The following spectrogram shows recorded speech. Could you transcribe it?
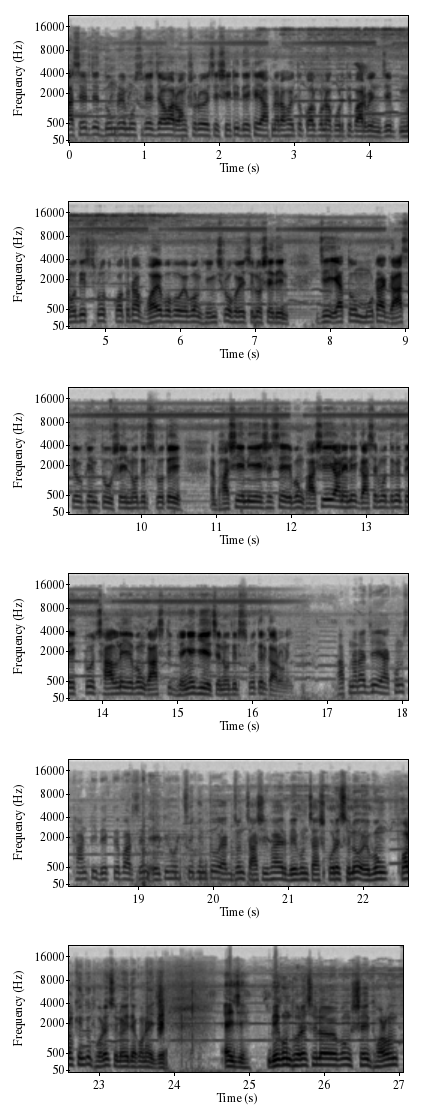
গাছের যে দুমড়ে মুচড়ে যাওয়ার অংশ রয়েছে সেটি দেখে আপনারা হয়তো কল্পনা করতে পারবেন যে নদীর স্রোত কতটা ভয়াবহ এবং হিংস্র হয়েছিল সেদিন। যে এত মোটা গাছকেও কিন্তু সেই নদীর স্রোতে ভাসিয়ে নিয়ে এসেছে এবং ভাসিয়েই আনেনি। গাছের মধ্যে কিন্তু একটু ছাল নেই এবং গাছটি ভেঙে গিয়েছে নদীর স্রোতের কারণে আপনারা যে এখন স্থানটি দেখতে পারছেন, এটি হচ্ছে কিন্তু একজন চাষি ভাইয়ের বেগুন চাষ করেছিল এবং ফল কিন্তু ধরেছিল। এই দেখুন, এই যে এই যে, বেগুন ধরেছিল এবং সেই ধরন্ত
